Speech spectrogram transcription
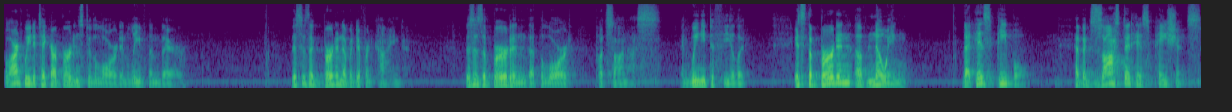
Well, aren't we to take our burdens to the Lord and leave them there? This is a burden of a different kind. This is a burden that the Lord puts on us, and we need to feel it. It's the burden of knowing that His people have exhausted His patience.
